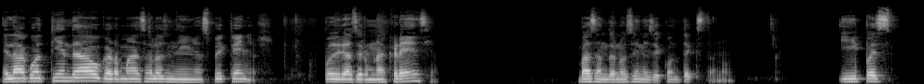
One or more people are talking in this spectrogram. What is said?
el agua tiende a ahogar más a los niños pequeños. Podría ser una creencia. Basándonos en ese contexto, ¿no? Y pues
